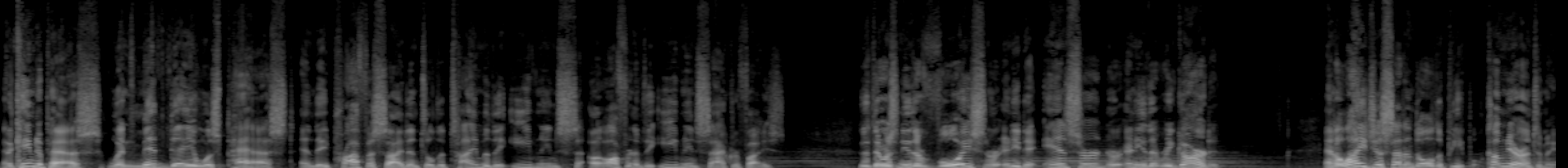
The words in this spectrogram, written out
And it came to pass when midday was past, and they prophesied until the time of the evening uh, offering of the evening sacrifice, that there was neither voice nor any to answer, nor any that regarded. And Elijah said unto all the people, Come near unto me.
